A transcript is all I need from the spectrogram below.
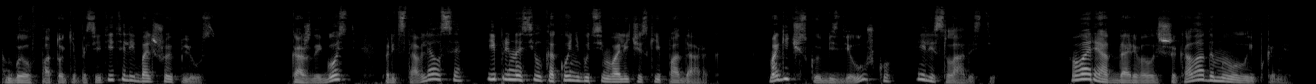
Был в потоке посетителей большой плюс. Каждый гость представлялся и приносил какой-нибудь символический подарок, магическую безделушку или сладости. Варя отдаривалась шоколадом и улыбками.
